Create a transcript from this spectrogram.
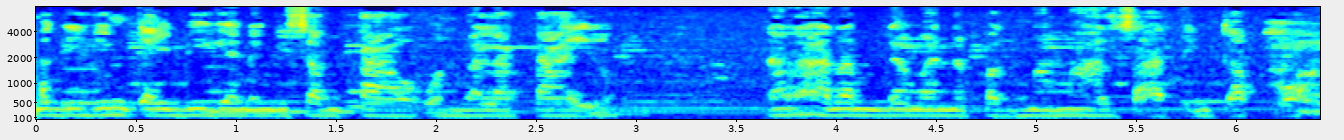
magiging kaibigan ng isang tao kung wala tayo nararamdaman na pagmamahal sa ating kapwa.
